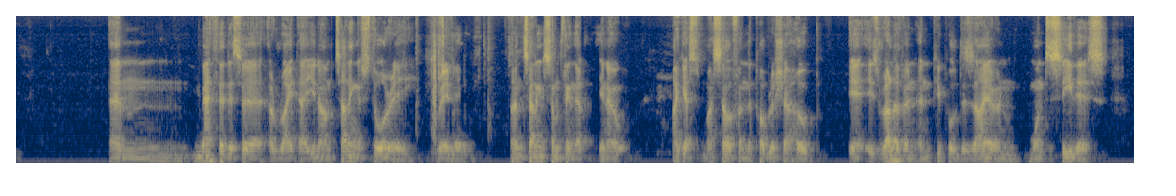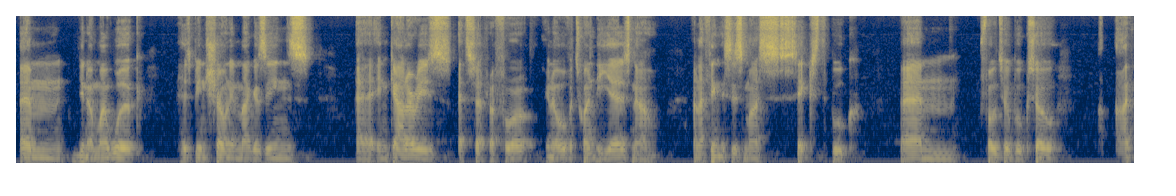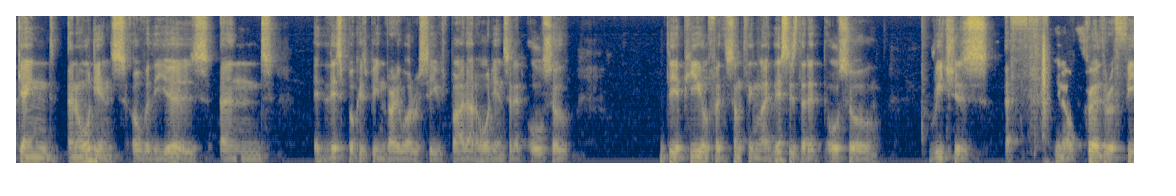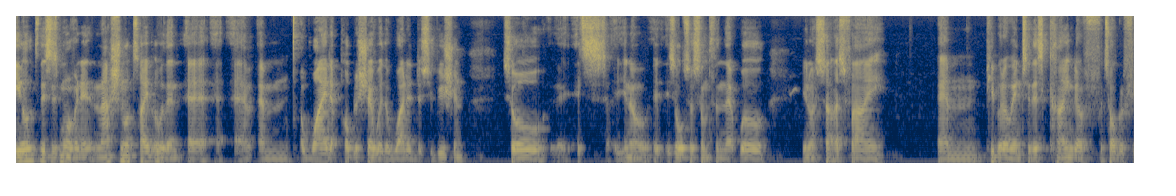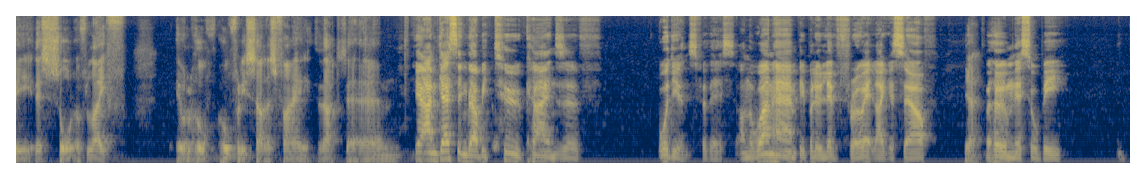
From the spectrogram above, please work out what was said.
um, method as a, a, writer. You know, I'm telling a story, really. I'm telling something that, you know, I guess myself and the publisher hope is relevant and people desire and want to see this. Um, you know, my work has been shown in magazines uh, in galleries, etc., for you know over 20 years now, and I think this is my sixth book, um, photo book. So I've gained an audience over the years, and it, this book has been very well received by that audience, and it also the appeal for something like this is that it also reaches a, you know further afield. This is more of an international title with an, um, a, wider publisher with a wider distribution. So it's you know it's also something that will you know satisfy um, people who are into this kind of photography, this sort of life. It will ho- hopefully satisfy that. Um, yeah, I'm guessing there'll be two kinds of audience for this. On the one hand, people who lived through it, like yourself, yeah. for whom this will be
